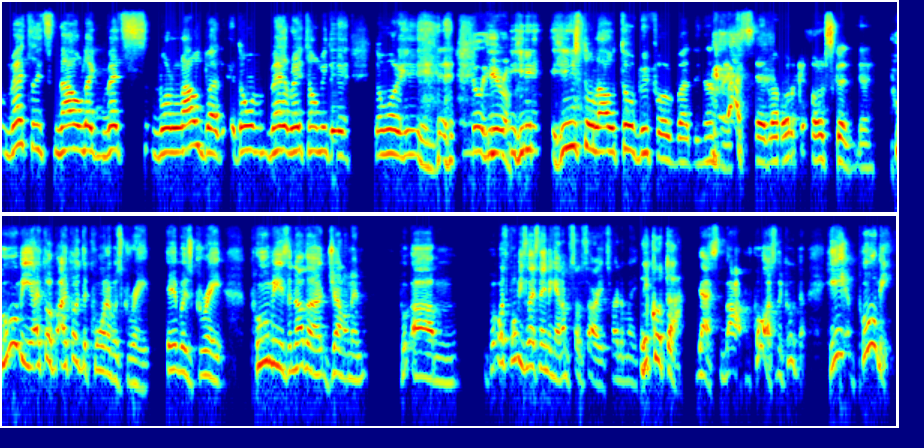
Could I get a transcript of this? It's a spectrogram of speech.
Met, it's now like Met's more loud, but don't. Ray told me that don't worry. He, Still hear him. he he used to loud too before, but you know, like, Yes. yeah, but work, works good. Yeah. Phumi, I thought I thought the corner was great. It was great. Phumi is another gentleman. Um, what's Phumi's last name again? I'm so sorry. It's right on my. Nkuta. Yes, ah, of course, Nkuta. He Phumi,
